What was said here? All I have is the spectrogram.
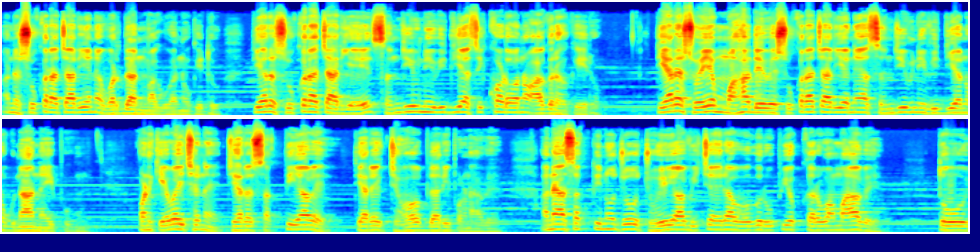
અને શુક્રાચાર્યને વરદાન માગવાનું કીધું. ત્યારે શુક્રાચાર્યએ સંજીવની વિદ્યા શીખવાડવાનો આગ્રહ કર્યો. ત્યારે સ્વયં મહાદેવે શુક્રાચાર્યને આ સંજીવની વિદ્યાનું જ્ઞાન આપ્યું. પણ કહેવાય છે ને, જ્યારે શક્તિ આવે, ત્યારે એક જવાબદારી પણ આવે. અને આ શક્તિનો જો જોયા વિચાર્યા વગર ઉપયોગ કરવામાં આવે, તો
